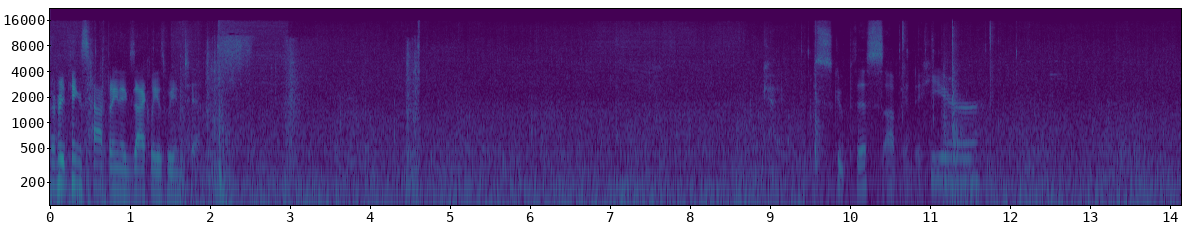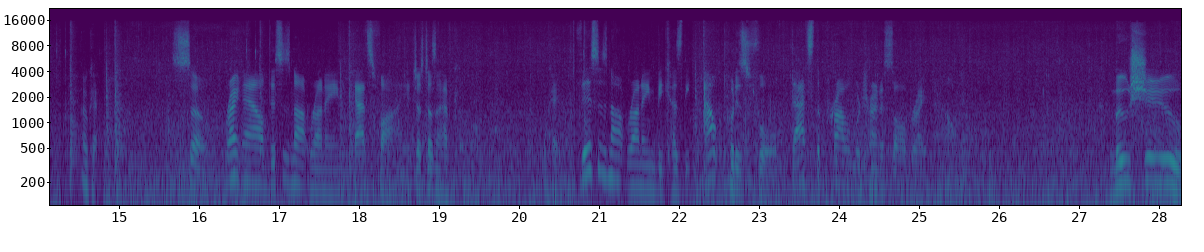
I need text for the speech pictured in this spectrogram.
Everything's happening exactly as we intend. Okay, scoop this up into here. Okay. So, right now, this is not running. That's fine. It just doesn't have cobalt. Okay, this is not running because the output is full. That's the problem we're trying to solve right now. Mushu,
